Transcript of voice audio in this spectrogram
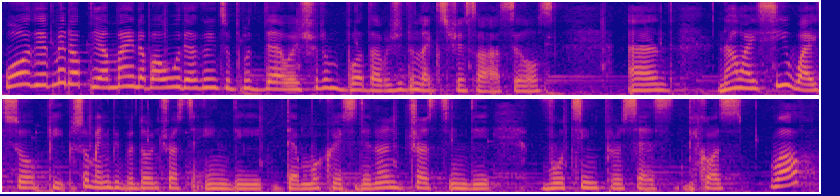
well, they've made up their mind about who they're going to put there. We shouldn't bother. We shouldn't like stress ourselves. And now I see why so people, so many people don't trust in the democracy. They don't trust in the voting process because, well,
